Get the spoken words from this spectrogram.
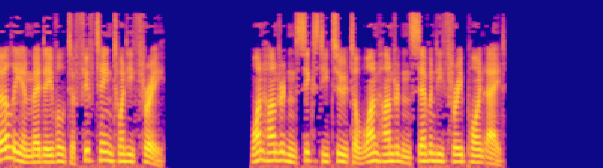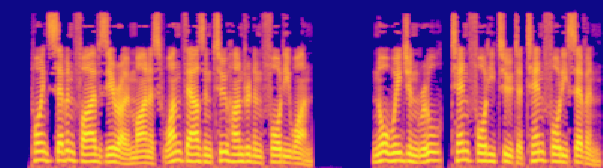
Early and medieval to 1523 162 to 173.8 0.750 minus 1241. Norwegian rule 1042 to 1047.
